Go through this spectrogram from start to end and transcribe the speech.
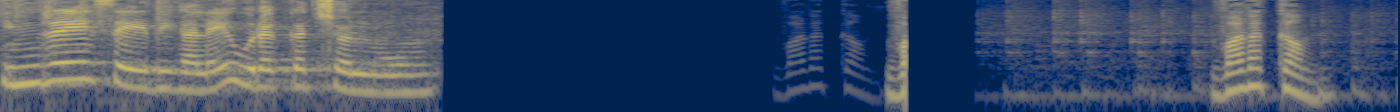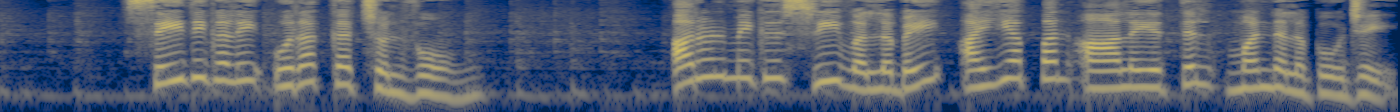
இன்றைய செய்திகளை உறக்கச் சொல்வோம். வணக்கம். செய்திகளை உறக்கச் சொல்வோம். அருள்மிகு ஸ்ரீ வல்லபை ஐயப்பன் ஆலயத்தில் மண்டல பூஜை.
